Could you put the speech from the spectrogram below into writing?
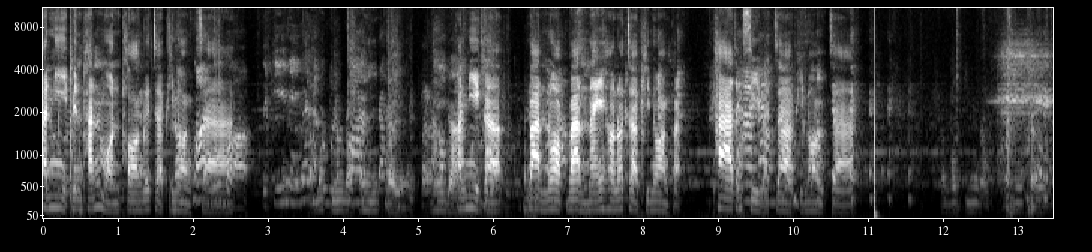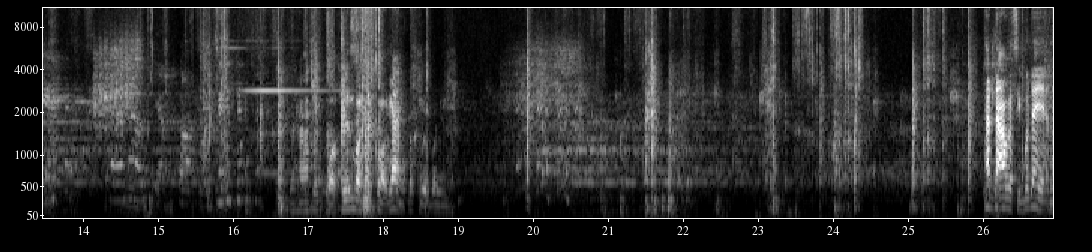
อันนี้เป็นพันธุ์หมอนทองด้วยจ้ะพี่น้องจ้าทำว่ากินกับไม่ไก่ไม่ใหญ่อันนี้ก็บ้านนอกบ้านในเฮาเนาะจ้ะพี่น้องก็พาจังสี่ล่ะจ้าพี่น้องจ้า ทำว่ากินกับไม่ไก่นะฮะใส่กรอกเพื่อนบอกใส่กรอกล่างเขาเปิดบนนี้ถ้าดาวก็สิบ่ได้อัน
